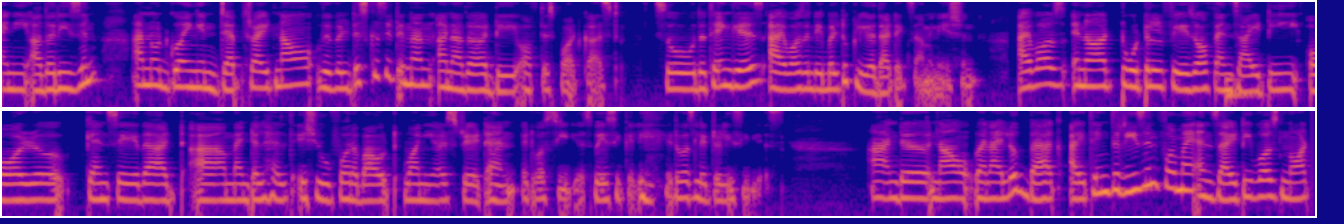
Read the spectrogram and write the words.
any other reason. I'm not going in depth right now. We will discuss it in an, another day of this podcast. So, the thing is, I wasn't able to clear that examination. I was in a total phase of anxiety, or uh, can say that uh, mental health issue for about one year straight, and it was serious basically. It was literally serious. And uh, now, when I look back, I think the reason for my anxiety was not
